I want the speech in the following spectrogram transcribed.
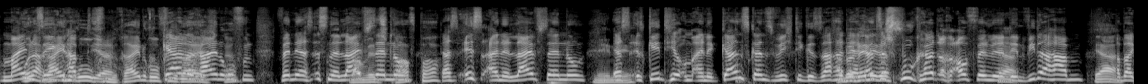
Mein Oder Segen habt reinrufen, ihr. reinrufen Gerne reicht, ne? Wenn ihr, das ist eine Live-Sendung. Das ist eine Live-Sendung. Nee, nee. Es, es geht hier um eine ganz, ganz wichtige Sache. Aber der wenn ihr ganze das- Spuk hört auch auf, wenn wir Ja. den wieder haben. Ja. Aber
